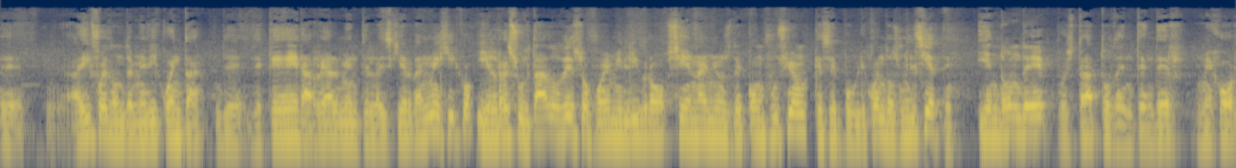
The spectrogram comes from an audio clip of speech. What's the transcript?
Eh, ahí fue donde me di cuenta de, de qué era realmente la izquierda en México y el resultado de eso fue mi libro 100 años de confusión que se publicó en 2007 y en donde pues trato de entender mejor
